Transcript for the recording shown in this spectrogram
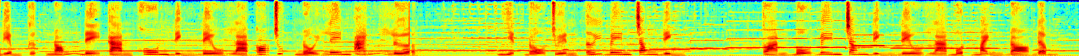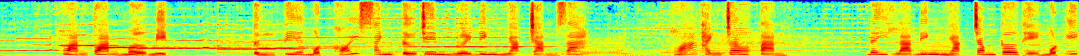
điểm cực nóng để càn khôn đỉnh đều là có chút nổi lên ánh lửa. Nhiệt độ truyền tới bên trong đỉnh, Toàn bộ bên trong đỉnh đều là một mảnh đỏ đậm, Hoàn toàn mở mịt. Từng tia một khói xanh từ trên người đinh nhạc tràn ra, Hóa thành cho tàn. Đây là đinh nhạc trong cơ thể một ít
